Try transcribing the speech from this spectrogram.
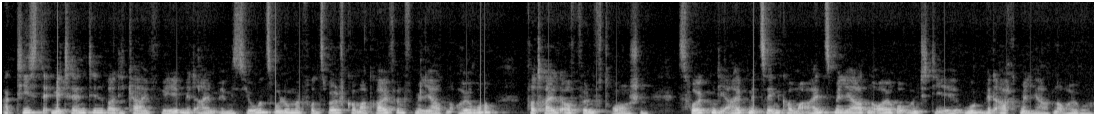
Aktivste Emittentin war die KfW mit einem Emissionsvolumen von 12,35 Milliarden Euro, verteilt auf fünf Tranchen. Es folgten die Alp mit 10,1 Milliarden Euro und die EU mit 8 Milliarden Euro.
